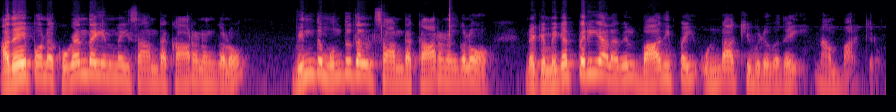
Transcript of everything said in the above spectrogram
அதே போல் குழந்தையின்மை சார்ந்த காரணங்களும் விந்து முந்துதல் சார்ந்த காரணங்களும் இன்றைக்கு மிகப்பெரிய அளவில் பாதிப்பை உண்டாக்கி விடுவதை நாம் பார்க்கிறோம்.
